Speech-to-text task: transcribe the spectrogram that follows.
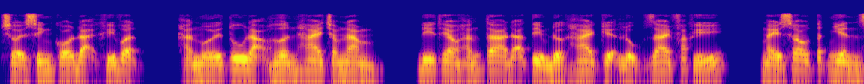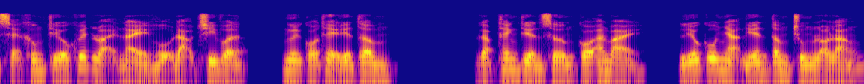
trời sinh có đại khí vận, hắn mới tu đạo hơn hai trăm năm, đi theo hắn ta đã tìm được hai kiện lục giai pháp khí, ngày sau tất nhiên sẽ không thiếu khuyết loại này hộ đạo chi vật ngươi có thể yên tâm. Gặp thanh thiền sớm có an bài, liễu cô nhạn yên tâm chung lo lắng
